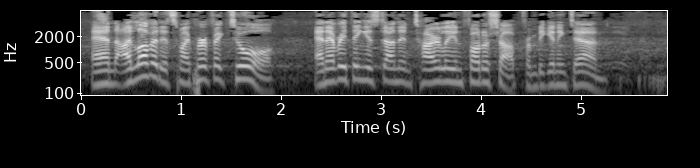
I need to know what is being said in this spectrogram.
and I love it. It's my perfect tool, and everything is done entirely in Photoshop from beginning to end.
